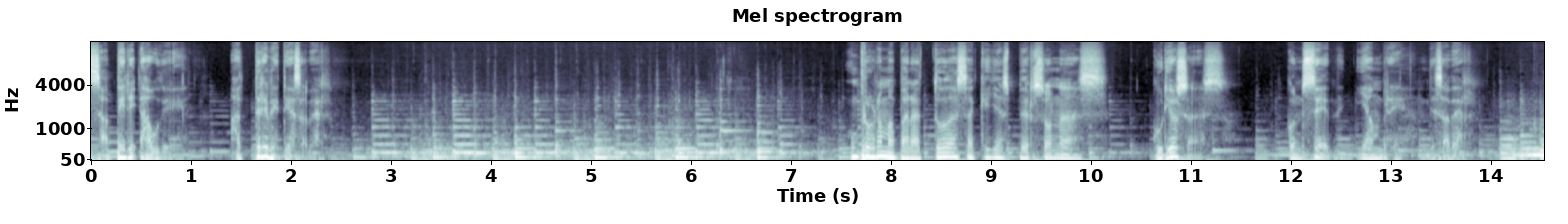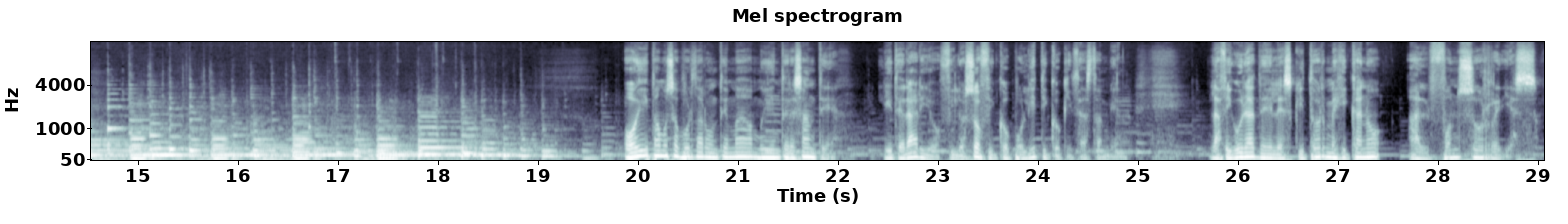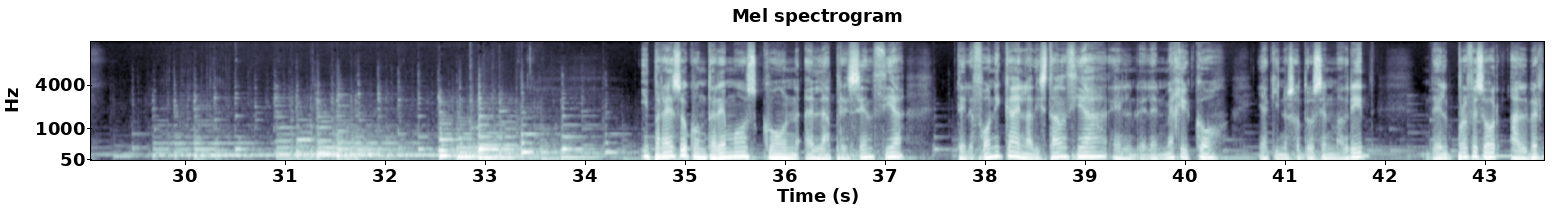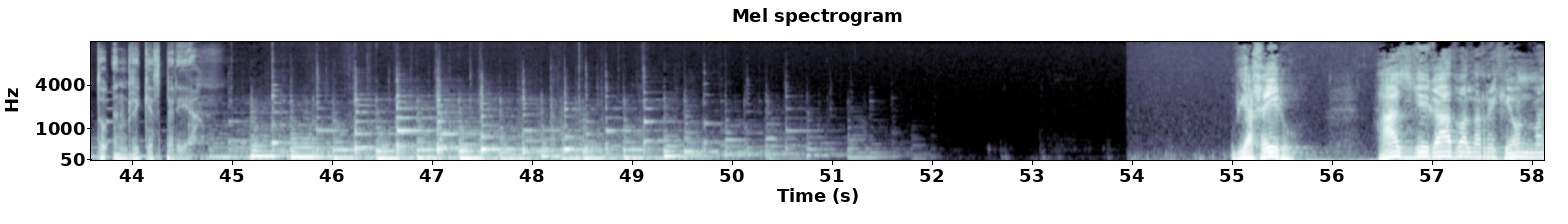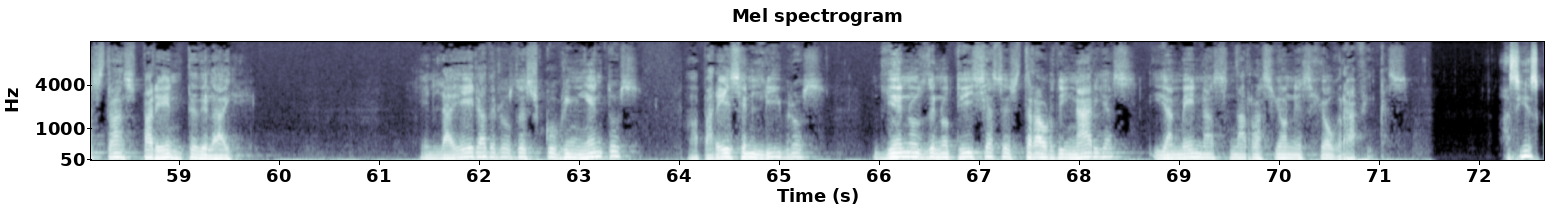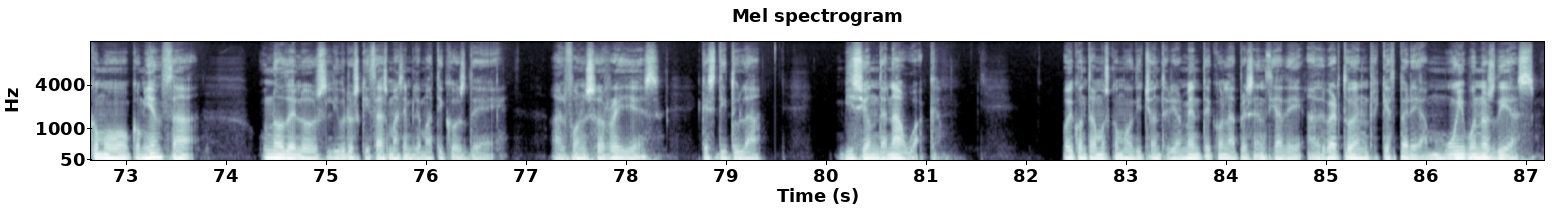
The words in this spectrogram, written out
Sapere Aude. Atrévete a saber. Un programa para todas aquellas personas curiosas, con sed y hambre de saber. Hoy vamos a abordar un tema muy interesante, literario, filosófico, político quizás también. La figura del escritor mexicano Alfonso Reyes. Para eso contaremos con la presencia telefónica en la distancia, en, México y aquí nosotros en Madrid, del profesor Alberto Enríquez Perea. Viajero, has llegado a la región más transparente del aire. En la era de los descubrimientos aparecen libros llenos de noticias extraordinarias y amenas narraciones geográficas. Así es como comienza uno de los libros quizás más emblemáticos de Alfonso Reyes, que se titula Visión de Náhuac. Hoy contamos, como he dicho anteriormente, con la presencia de Alberto Enríquez Perea. Muy buenos días.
